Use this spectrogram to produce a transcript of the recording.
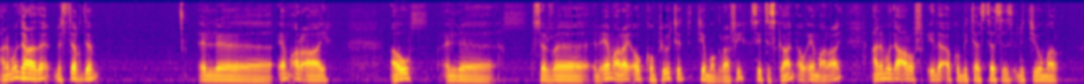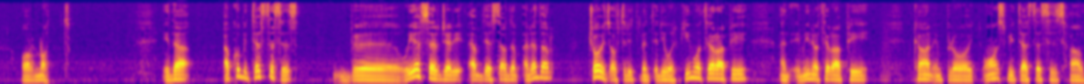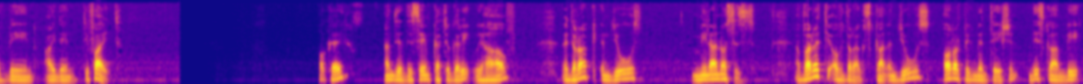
على مود هذا نستخدم ال MRI أو ال MRI أو computed tomography CT scan أو MRI على مود أعرف إذا أكو ميتاستاسيس للتيومر or not. إذا اكو ميتاستاسيس ويا السيرجري ابدا استخدم another choice of treatment اللي هو الكيموثيرابي and immunotherapy can employed once metastases have been identified. Okay, under the same category we have a drug-induced melanosis. A variety of drugs can induce oral pigmentation. This can be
